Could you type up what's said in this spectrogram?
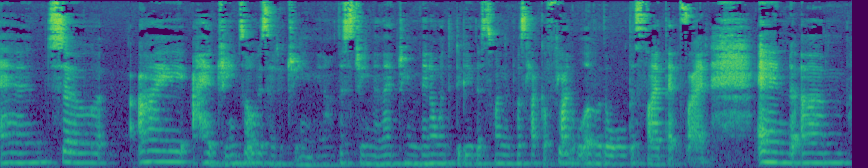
And so I I had dreams. I always had a dream, you know, this dream and that dream. Then I wanted to be this one. It was like a fly all over the wall, this side, that side. And um,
